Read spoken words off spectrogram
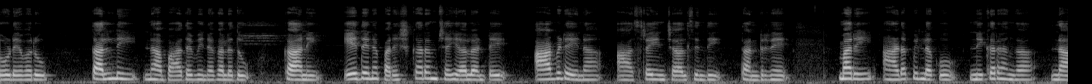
తోడెవరు? తల్లి నా బాధ వినగలదు. కానీ ఏదైనా పరిష్కారం చేయాలంటే ఆవిడైనా ఆశ్రయించాల్సింది తండ్రినే. మరి ఆడపిల్లకు నికరంగా నా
